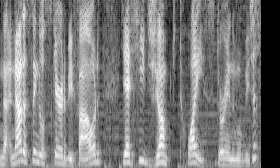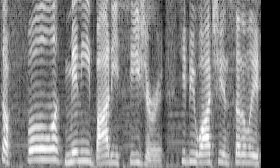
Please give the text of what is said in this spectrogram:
not a single scare to be found, yet he jumped twice during the movie. Just a full mini body seizure. He'd be watching and suddenly,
